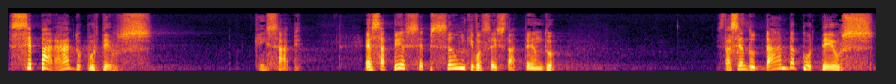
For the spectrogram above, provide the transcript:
separado por Deus. Quem sabe? Essa percepção que você está tendo está sendo dada por Deus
